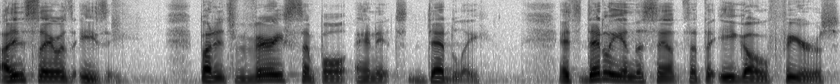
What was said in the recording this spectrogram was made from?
I didn't say it was easy, but it's very simple and it's deadly. It's deadly in the sense that the ego fears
